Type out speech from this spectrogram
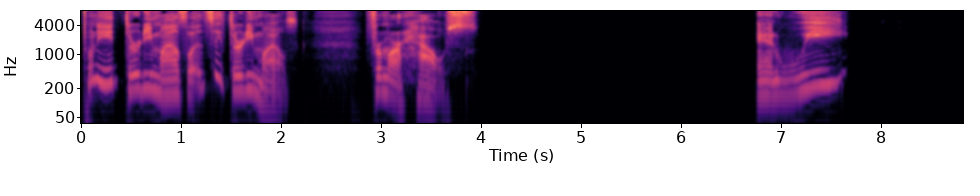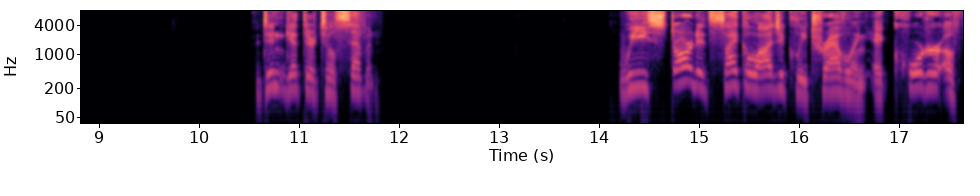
28, 30 miles, let's say 30 miles from our house. And we didn't get there till 7. We started psychologically traveling at quarter of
